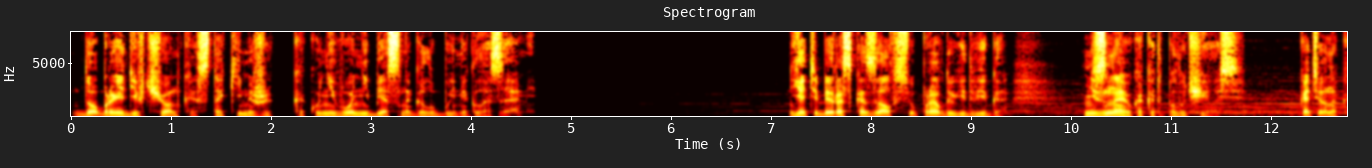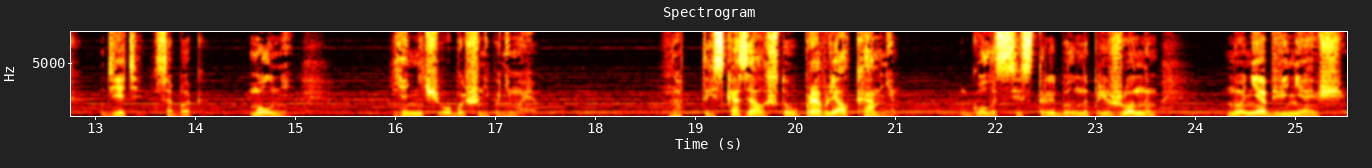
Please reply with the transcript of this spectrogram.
добрая девчонка с такими же, как у него, небесно-голубыми глазами. «Я тебе рассказал всю правду, Едвига», не знаю, как это получилось. Котенок, дети, собака, молнии. Я ничего больше не понимаю. Но ты сказал, что управлял камнем. Голос сестры был напряженным, но не обвиняющим.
